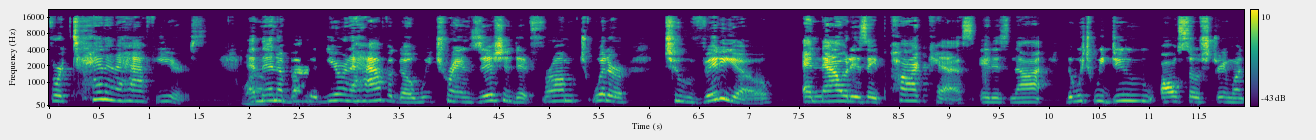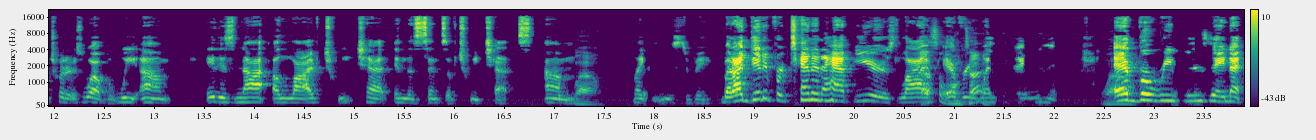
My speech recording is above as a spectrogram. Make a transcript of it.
for 10 and a half years. Wow. And then about a year and a half ago, we transitioned it from Twitter to video and now it is a podcast it is not which we do also stream on twitter as well but we um it is not a live tweet chat in the sense of tweet chats um wow like it used to be but i did it for 10 and a half years live every wednesday night Wow. every Wednesday night.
